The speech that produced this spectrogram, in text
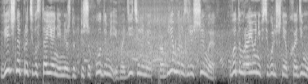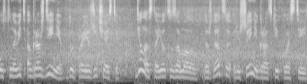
Вечное противостояние между пешеходами и водителями – проблема разрешимая. В этом районе всего лишь необходимо установить ограждение вдоль проезжей части. Дело остается за малым – дождаться решения городских властей.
